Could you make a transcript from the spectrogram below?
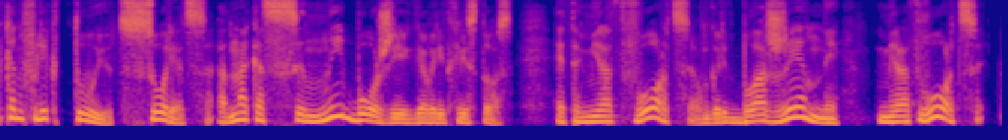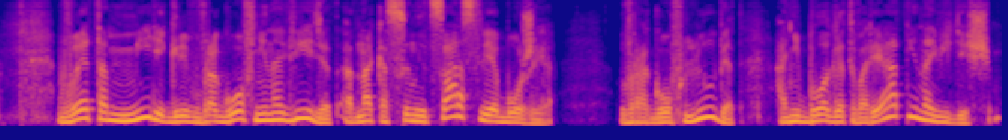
конфликтуют, ссорятся. Однако сыны Божьи, говорит Христос, это миротворцы. Он говорит, блаженные миротворцы. В этом мире врагов ненавидят, однако сыны Царствия Божия врагов любят, они благотворят ненавидящим.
